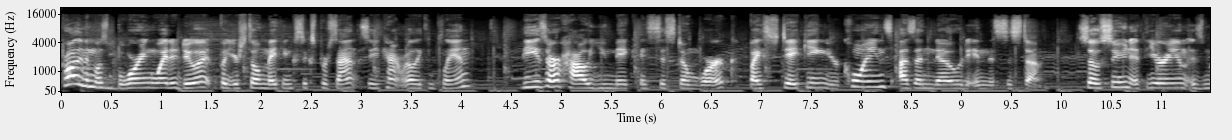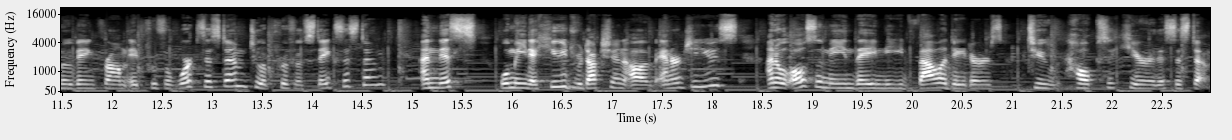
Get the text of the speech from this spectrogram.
probably the most boring way to do it, but you're still making 6%, so you can't really complain. These are how you make a system work by staking your coins as a node in the system. So soon Ethereum is moving from a proof of work system to a proof of stake system. And this will mean a huge reduction of energy use. And it will also mean they need validators to help secure the system.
